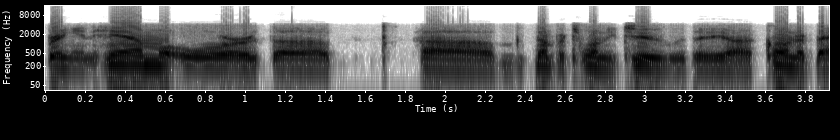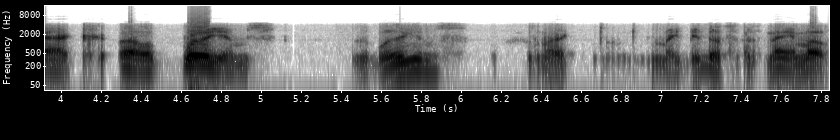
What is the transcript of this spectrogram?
bringing him or the um, number twenty two, the uh, cornerback uh, Williams. Williams, like maybe that's his name up.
